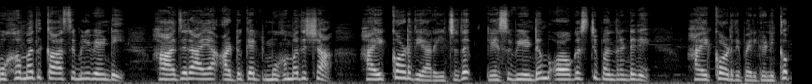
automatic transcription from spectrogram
മുഹമ്മദ് കാസിമിനു വേണ്ടി ഹാജരായ അഡ്വക്കേറ്റ് മുഹമ്മദ് ഷാ ഹൈക്കോടതി അറിയിച്ചത്. കേസ് വീണ്ടും ഓഗസ്റ്റ് പന്ത്രണ്ടിന് ഹൈക്കോടതി പരിഗണിക്കും.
